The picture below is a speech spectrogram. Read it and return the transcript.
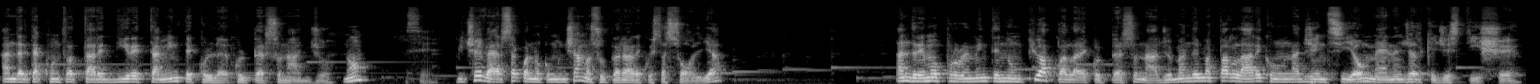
andrete a contrattare direttamente col, col personaggio, no? Sì. Viceversa, quando cominciamo a superare questa soglia, andremo probabilmente non più a parlare col personaggio, ma andremo a parlare con un'agenzia o un manager che gestisce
